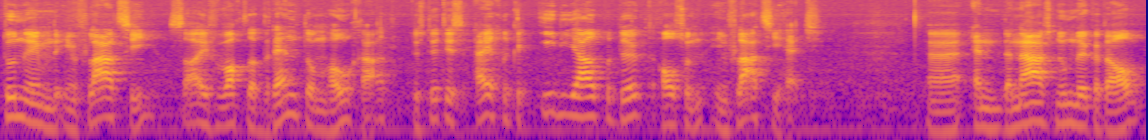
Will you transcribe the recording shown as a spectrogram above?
toenemende inflatie zal je verwachten dat rente omhoog gaat. Dus dit is eigenlijk een ideaal product als een inflatiehedge. Uh, en daarnaast noemde ik het al,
